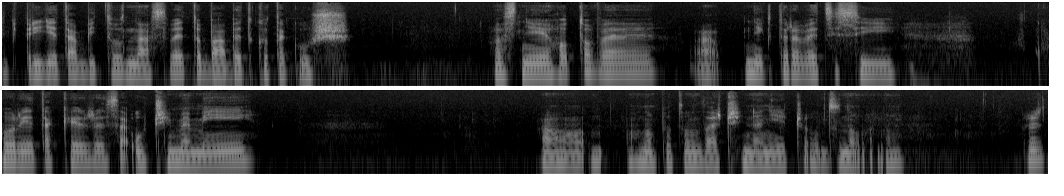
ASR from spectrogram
keď príde tá bytosť na svet, to bábetko, tak už vlastne je hotové a niektoré veci si skôr je také, že sa učíme my a ono potom začína niečo od znova. No. Že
